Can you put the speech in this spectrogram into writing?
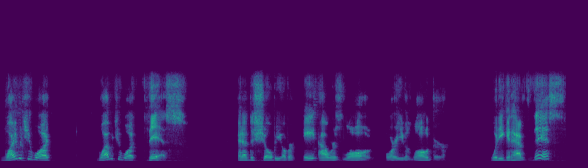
Why would you want why would you want this and have the show be over eight hours long or even longer when you could have this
